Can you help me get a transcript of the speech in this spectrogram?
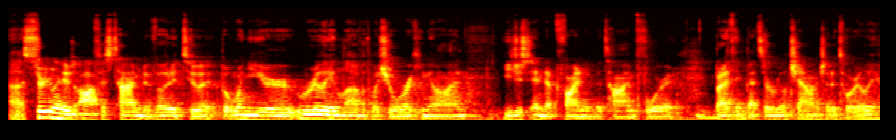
uh, certainly there's office time devoted to it, but when you're really in love with what you're working on, you just end up finding the time for it. But I think that's a real challenge editorially.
